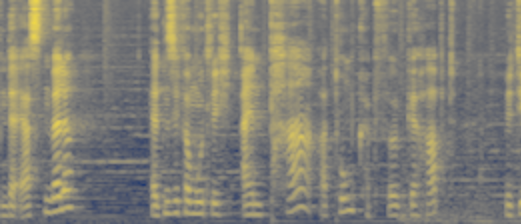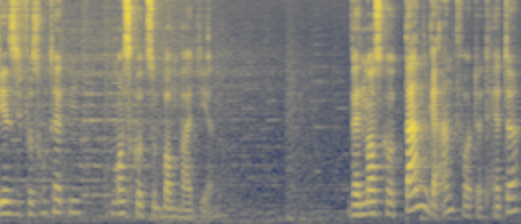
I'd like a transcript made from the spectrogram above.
In der ersten Welle hätten sie vermutlich ein paar Atomköpfe gehabt, mit denen sie versucht hätten, Moskau zu bombardieren. Wenn Moskau dann geantwortet hätte,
